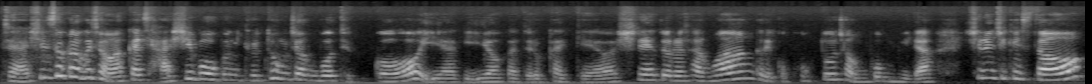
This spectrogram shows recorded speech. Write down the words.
자, 신속하고 정확한 45분 교통 정보 듣고 이야기 이어가도록 할게요. 시내도로 상황 그리고 국도 정보입니다. 신은지 캐스터.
